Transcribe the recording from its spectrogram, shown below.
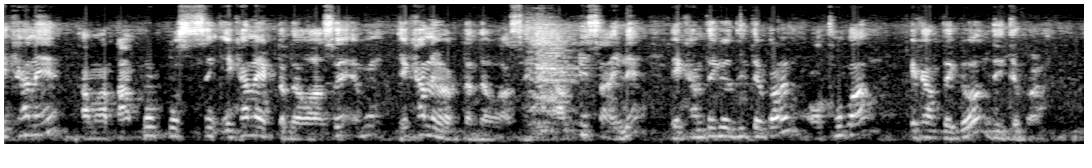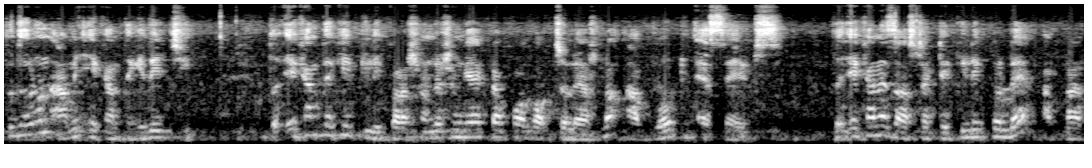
এখানে আমার আপলোড প্রসেসিং এখানে একটা দেওয়া আছে এবং এখানেও একটা দেওয়া আছে। আপনি চাইলে এখান থেকেও দিতে পারেন অথবা এখান থেকেও দিতে পারেন। তো ধরুন আমি এখান থেকে দিচ্ছি। তো এখান থেকে ক্লিক করার সঙ্গে সঙ্গে একটা পপ আপ চলে আসলো আপলোড অ্যাসেটস তো এখানে জাস্ট একটা ক্লিক করলে আপনার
